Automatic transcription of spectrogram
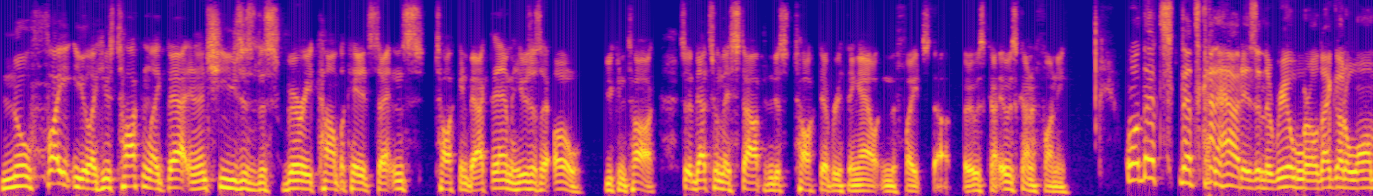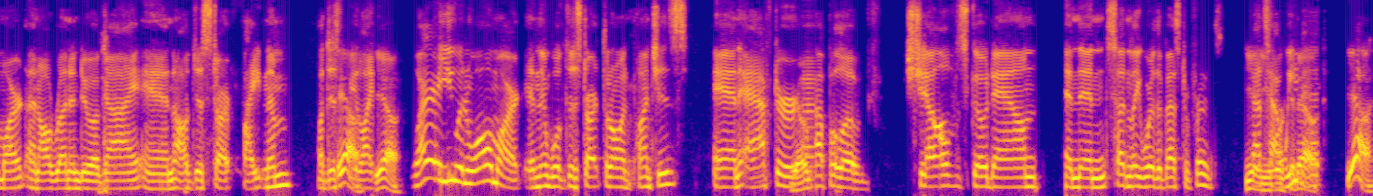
no fight you. Like he was talking like that. And then she uses this very complicated sentence talking back to him. And he was just like, oh, you can talk. So that's when they stopped and just talked everything out and the fight stopped. But it was kind of, it was kind of funny. Well, that's that's kind of how it is in the real world. I go to Walmart and I'll run into a guy and I'll just start fighting him. I'll just yeah, be like, yeah. "Why are you in Walmart?" And then we'll just start throwing punches. And after yep. a couple of shelves go down, and then suddenly we're the best of friends. Yeah, that's how we met. Yeah.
